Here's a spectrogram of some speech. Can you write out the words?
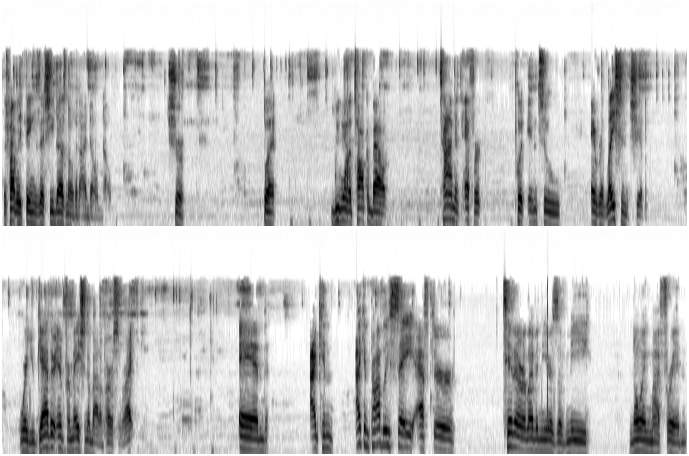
there's probably things that she does know that I don't know. Sure. But we want to talk about time and effort put into a relationship where you gather information about a person, right? And I can I can probably say after 10 or 11 years of me knowing my friend,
